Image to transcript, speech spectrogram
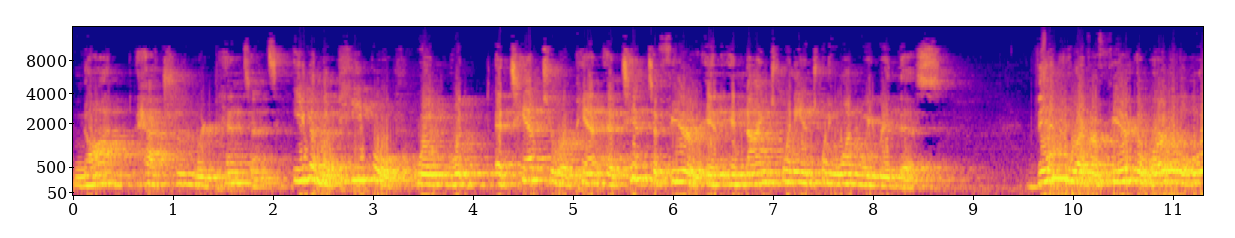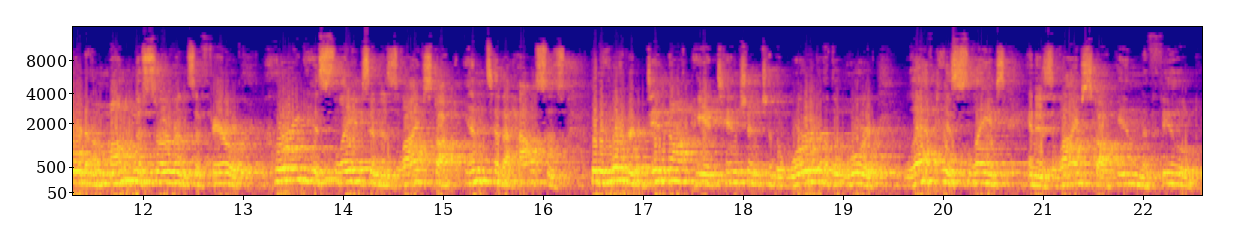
not have true repentance. Even the people would, would attempt to repent, attempt to fear. In, in 920 and 21, we read this. Then whoever feared the word of the Lord among the servants of Pharaoh hurried his slaves and his livestock into the houses. But whoever did not pay attention to the word of the Lord left his slaves and his livestock in the field.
